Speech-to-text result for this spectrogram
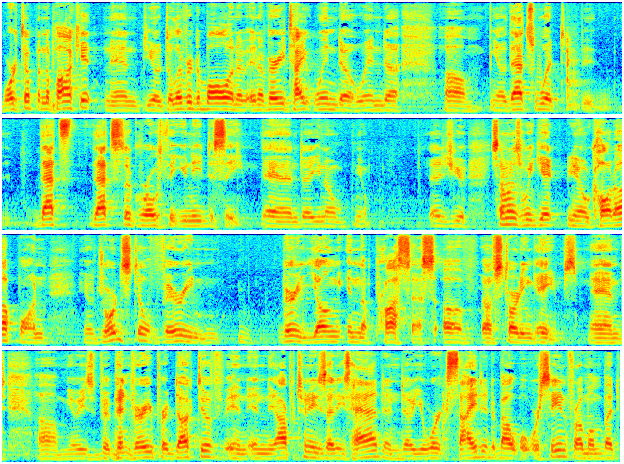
worked up in the pocket and you know delivered the ball in a, in a very tight window, and uh, um, you know that's what that's that's the growth that you need to see. And uh, you know, you know, as you sometimes we get you know caught up on you know Jordan's still very very young in the process of, of starting games. And, um, you know, he's been very productive in, in the opportunities that he's had, and uh, you were excited about what we're seeing from him. But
